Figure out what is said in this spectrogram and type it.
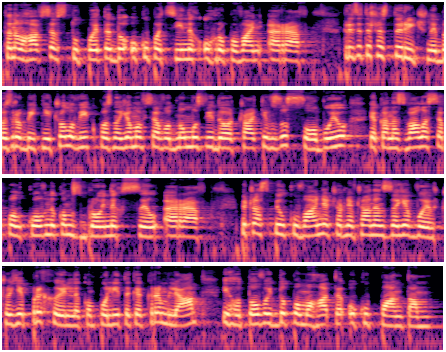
та намагався вступити до окупаційних угрупувань РФ. 36-річний безробітний чоловік познайомився в одному з відеочатів з особою, яка назвалася полковником збройних сил РФ. Під час спілкування чернівчанин заявив, що є прихильником політики Кремля і готовий допомагати окупантам.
